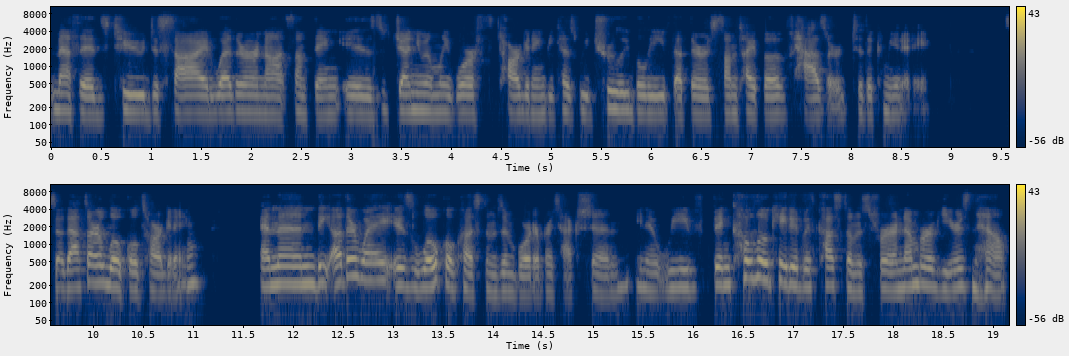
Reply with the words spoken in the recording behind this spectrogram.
methods to decide whether or not something is genuinely worth targeting because we truly believe that there is some type of hazard to the community. So that's our local targeting. And then the other way is local customs and border protection. You know, we've been co-located with customs for a number of years now,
